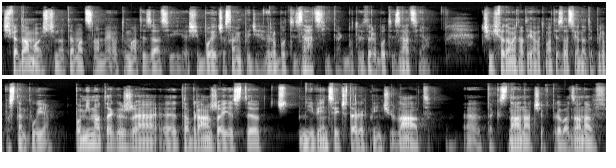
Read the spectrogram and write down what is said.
świadomość na temat samej automatyzacji, ja się boję czasami powiedzieć robotyzacji, tak, bo to jest robotyzacja. Czyli świadomość na tej automatyzacji, ona dopiero postępuje. Pomimo tego, że e, ta branża jest od mniej więcej 4-5 lat e, tak znana czy wprowadzona w,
